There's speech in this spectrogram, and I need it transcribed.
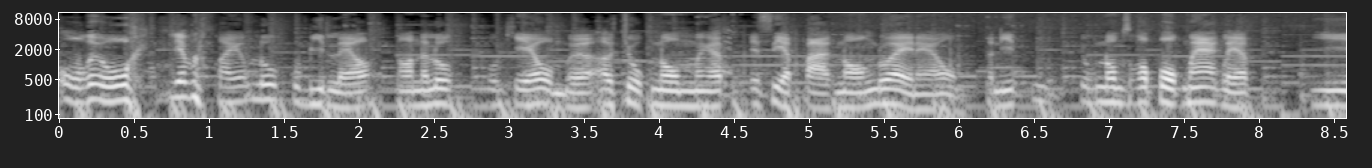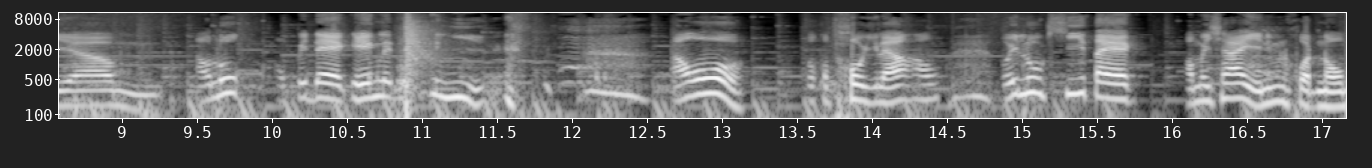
โอ้ยโอ้ยเรียบร้อยครับลูกกูบินแล้ว นอนนะลูก โอเคผมเออเอาจุกนมนะครับไปเสียบปากน้องด้วยนะครับผมตอนนี้จุกนมสกปรกมากเลยครับ เยี่ยม เอาลูกเอาไปแดกเองเลยนี่ เอาสกปรกอีกแล้ว เอาเฮ้ยลูกขี้แตก เอาไม่ใช่ นี่มันขวดนม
